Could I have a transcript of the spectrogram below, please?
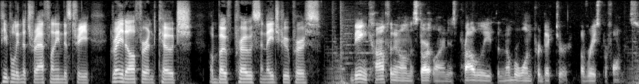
people in the triathlon industry, great author and coach of both pros and age groupers. Being confident on the start line is probably the number one predictor of race performance.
